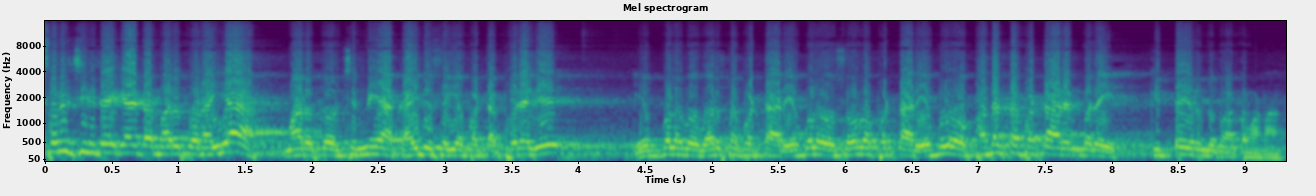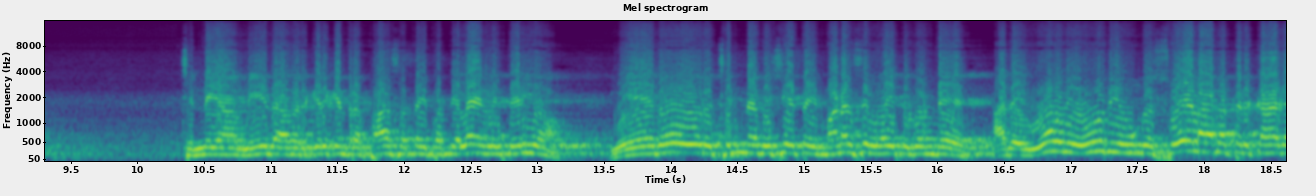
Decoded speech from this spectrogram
சிரிச்சுக்கிட்டே கேட்ட மருத்துவர் ஐயா மருத்துவர் சின்னையா கைது செய்யப்பட்ட பிறகு எவ்வளவு வருத்தப்பட்டார் எவ்வளவு சோகப்பட்டார் எவ்வளவு பதட்டப்பட்டார் என்பதை கிட்ட இருந்து பார்த்தவனா? சின்னையா மீது அவருக்கு இருக்கின்ற பாசத்தை பத்தி எல்லாம் எங்களுக்கு தெரியும். ஏதோ ஒரு சின்ன விஷயத்தை மனசில் வைத்துக் கொண்டு அதை ஊதி ஊதி உங்க சுயலாபத்திற்காக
